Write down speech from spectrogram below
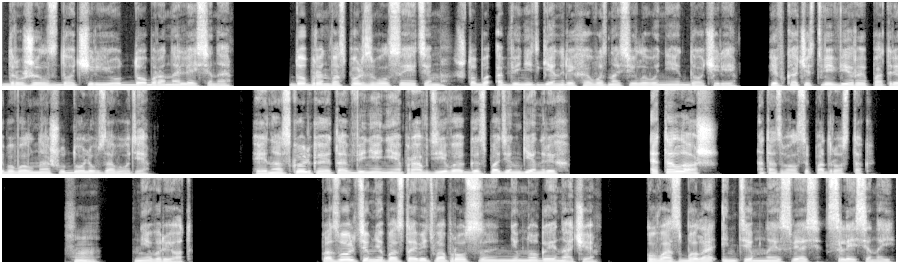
дружил с дочерью Добрана Лесина. Добран воспользовался этим, чтобы обвинить Генриха в изнасиловании дочери, и в качестве виры потребовал нашу долю в заводе. «И насколько это обвинение правдиво, господин Генрих?» «Это ложь», — отозвался подросток. «Хм, не врет. Позвольте мне поставить вопрос немного иначе. У вас была интимная связь с Лесиной?»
